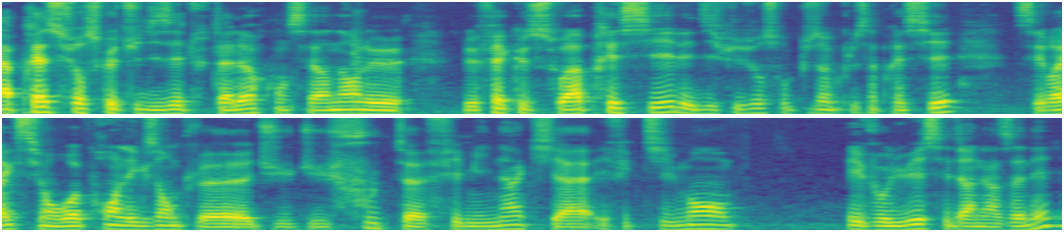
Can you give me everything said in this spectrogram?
Après, sur ce que tu disais tout à l'heure concernant le, le, fait que ce soit apprécié, les diffusions sont de plus en plus appréciées, c'est vrai que si on reprend l'exemple euh, du, foot féminin qui a effectivement évolué ces dernières années,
